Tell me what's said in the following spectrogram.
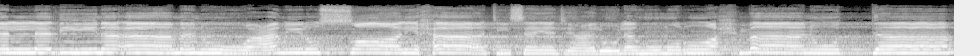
الذين آمنوا وعملوا الصالحات سيجعل لهم الرحمن ودا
